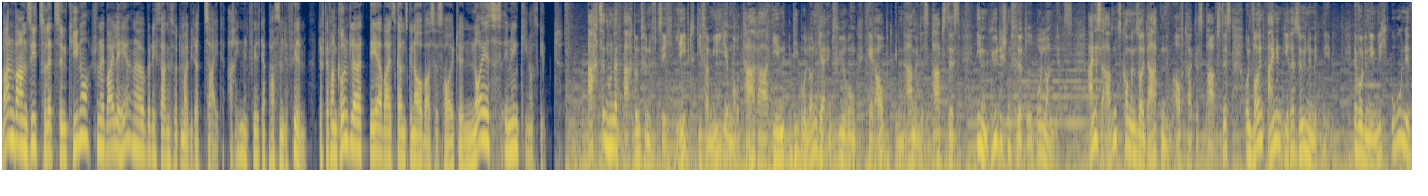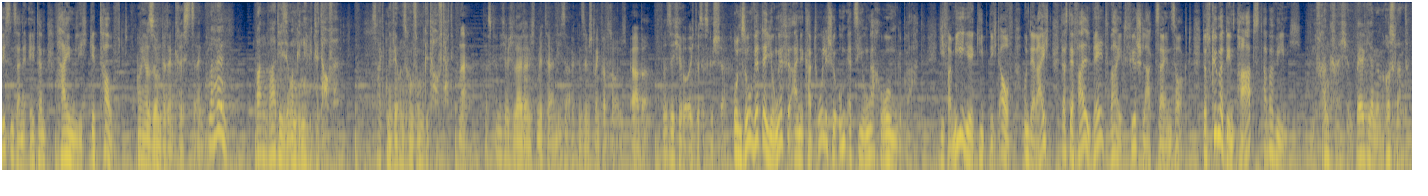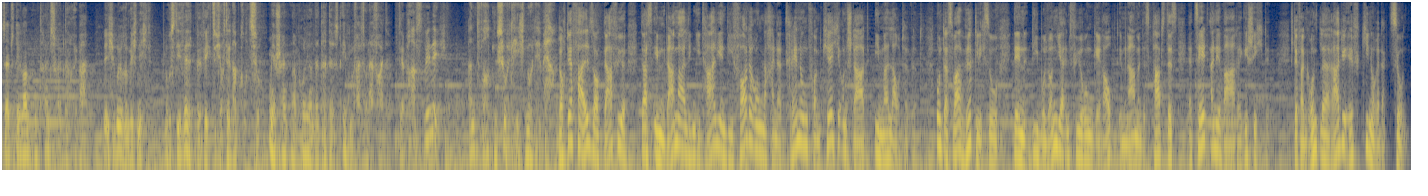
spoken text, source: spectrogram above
Wann waren Sie zuletzt im Kino? Schon eine Weile her? Na, würde ich sagen, es wird mal wieder Zeit. Ach, Ihnen fehlt der passende Film. Der Stefan Gründler, der weiß ganz genau, was es heute Neues in den Kinos gibt. 1858 lebt die Familie Mortara in die Bologna-Entführung, geraubt im Namen des Papstes, im jüdischen Viertel Bolognas. Eines Abends kommen Soldaten im Auftrag des Papstes und wollen einen ihrer Söhne mitnehmen. Er wurde nämlich ohne Wissen seiner Eltern heimlich getauft. Euer Sohn wird ein Christ sein. Nein. Wann war diese ungenehmigte Taufe? Sagt mir, wer unseren Sohn getauft hat. Nein, das kann ich euch leider nicht mitteilen. Diese Akten sind streng vertraulich. Aber versichere euch, dass es geschah. Und so wird der Junge für eine katholische Umerziehung nach Rom gebracht. Die Familie gibt nicht auf und erreicht, dass der Fall weltweit für Schlagzeilen sorgt. Das kümmert den Papst aber wenig. In Frankreich, in Belgien, in Russland. Selbst die London Times schreibt darüber. Ich rühre mich nicht. Bloß die Welt bewegt sich auf den Abgrund zu. Mir scheint, Napoleon III. ist ebenfalls unerfreut. Der Papst will nicht. Antworten schulde ich nur dem Herrn. Doch der Fall sorgt dafür, dass im damaligen Italien die Forderung nach einer Trennung von Kirche und Staat immer lauter wird. Und das war wirklich so, denn die Bologna-Entführung, geraubt im Namen des Papstes, erzählt eine wahre Geschichte. Stefan Grundler, Radio F Kinoredaktion.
